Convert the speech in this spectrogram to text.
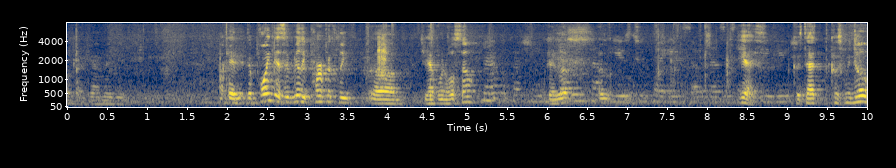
Okay, yeah, maybe. Okay, the the point is, it really perfectly, um, do you have one also? I have a question. Okay, We let- always use two point eight seven as a standard Yes, because that, because we know,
